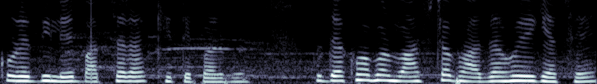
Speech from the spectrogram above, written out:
করে দিলে বাচ্চারা খেতে পারবে। তো দেখো আমার মাছটা ভাজা হয়ে গেছে।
